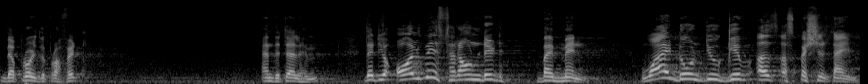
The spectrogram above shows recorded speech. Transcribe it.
they approach the Prophet and they tell him that you're always surrounded by men. Why don't you give us a special time?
